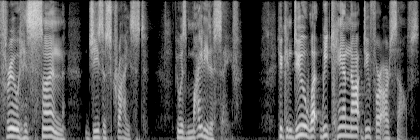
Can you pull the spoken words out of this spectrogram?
through his Son, Jesus Christ, who is mighty to save, who can do what we cannot do for ourselves.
